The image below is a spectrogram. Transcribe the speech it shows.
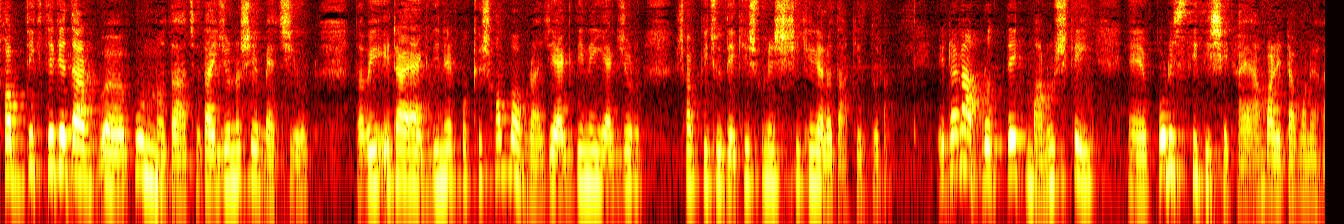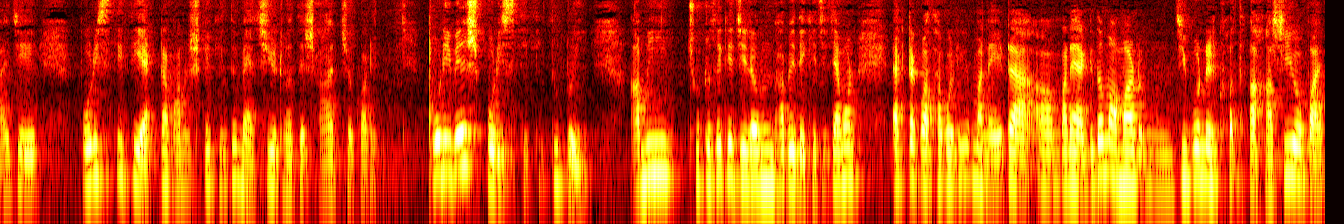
সব দিক থেকে তার পূর্ণতা আছে, তাই জন্য সে ম্যাচিওর তবে এটা একদিনের পক্ষে সম্ভব নয় যে একদিনেই একজন সব কিছু দেখে শুনে শিখে গেল, তা কিন্তু না। এটা না প্রত্যেক মানুষকেই পরিস্থিতি শেখায়, আমার এটা মনে হয় যে পরিস্থিতি একটা মানুষকে কিন্তু ম্যাচিওর হতে সাহায্য করে। পরিবেশ, পরিস্থিতি দুটোই। আমি ছোট থেকে যেরকমভাবে দেখেছি, যেমন একটা কথা বলি মানে এটা মানে একদম আমার জীবনের কথা, হাসিও পায়।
